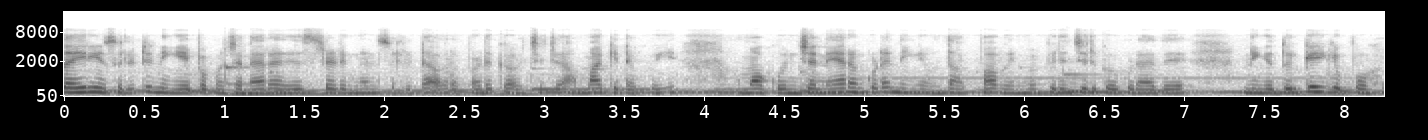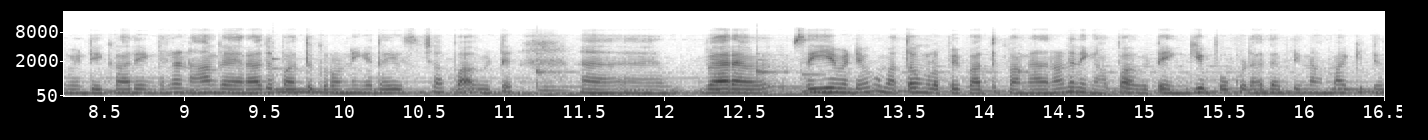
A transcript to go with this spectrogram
தைரியம் சொல்லிட்டு நீங்கள் இப்போ கொஞ்சம் நேரம் ரெஸ்ட் எடுங்கன்னு சொல்லிட்டு அவரை படுக்க வச்சுட்டு அம்மா கிட்ட போய் அம்மா கொஞ்சம் நேரம் கூட நீங்கள் வந்து அப்பாவை இனிமேல் பிரிஞ்சிருக்க கூடாது. நீங்கள் துர்க்கைக்கு போக வேண்டிய காரியங்களை நாங்கள் யாராவது பார்த்துக்குறோம் நீங்கள் தயவு செஞ்சு அப்பா விட்டு வேற செய்ய வேண்டியவங்க மற்றவங்கள போய் பார்த்துப்பாங்க. அதனால் நீங்கள் அப்பா விட்டு எங்கேயும் போகக்கூடாது அப்படின்னு அம்மா கிட்ட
